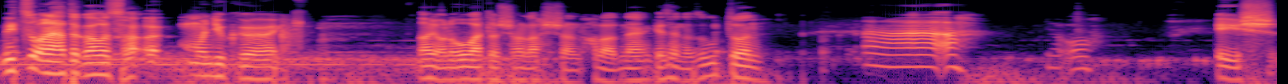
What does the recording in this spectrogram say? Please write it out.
Mit szólnátok ahhoz, ha mondjuk nagyon óvatosan, lassan haladnánk ezen az úton, Á, jó. és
